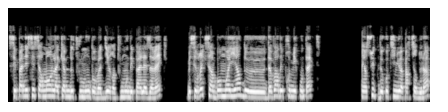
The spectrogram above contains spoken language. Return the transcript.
C'est pas nécessairement la cam de tout le monde, on va dire. Tout le monde n'est pas à l'aise avec. Mais c'est vrai que c'est un bon moyen d'avoir des premiers contacts et ensuite de continuer à partir de là.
